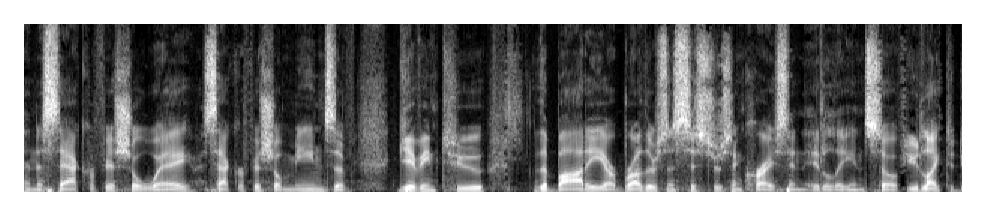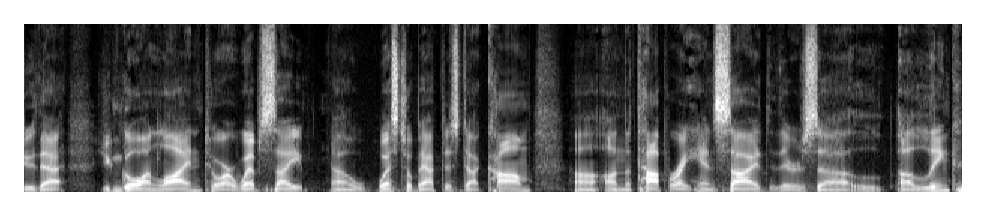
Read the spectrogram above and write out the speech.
in a sacrificial way, sacrificial means of giving to the body, our brothers and sisters in Christ in Italy. And so, if you'd like to do that, you can go online to our website, uh, westhillbaptist.com. Uh, on the top right hand side, there's a, a link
